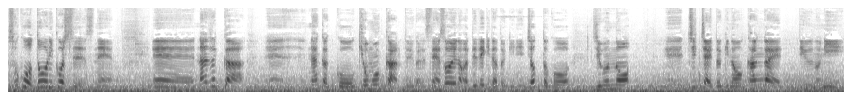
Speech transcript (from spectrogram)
そこを通り越してですね、えー、なぜか、えー、なんかこう虚無感というかですねそういうのが出てきた時にちょっとこう自分の、えー、ちっちゃい時の考えっていうのに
